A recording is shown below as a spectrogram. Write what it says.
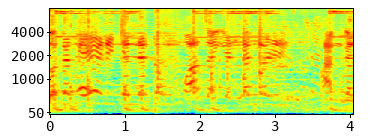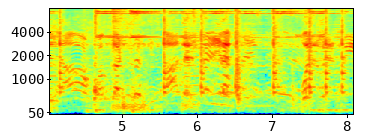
சொர்க்க தேடி செல்லட்டும் ஆசை எண்ணங்கள். அங்கெல்லாம் பொங்கட்டும் காதல் வெள்ளங்கள். ஒருவர் மீது ஒருவர்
